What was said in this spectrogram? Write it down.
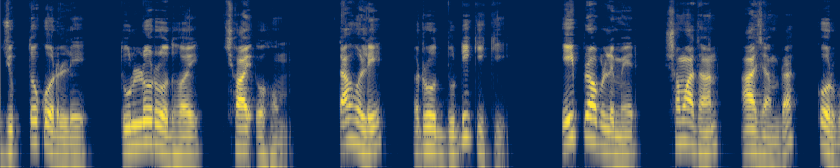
যুক্ত করলে তুল্য রোধ হয় ছয় ওহম। তাহলে রোধ দুটি কী কী? এই প্রবলেমের সমাধান আজ আমরা করব।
